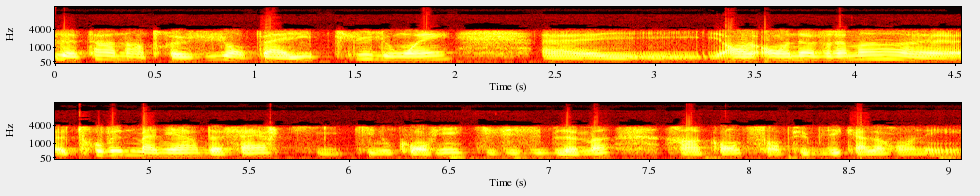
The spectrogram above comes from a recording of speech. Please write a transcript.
le temps d'entrevue, on peut aller plus loin. Euh, on, a vraiment euh, trouvé une manière de faire qui, qui nous convient, qui visiblement rencontre son public. Alors on est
